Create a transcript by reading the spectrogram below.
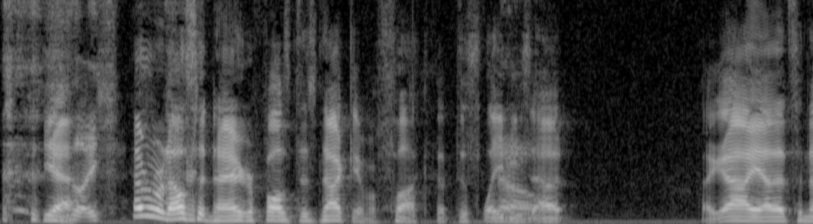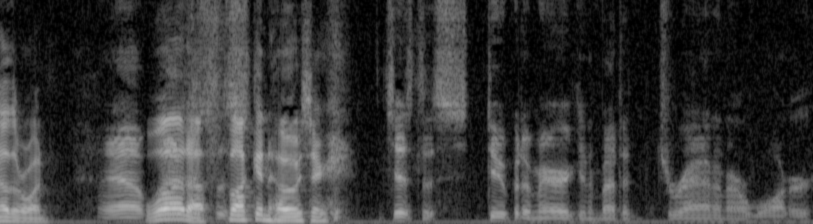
Yeah. like Everyone else at Niagara Falls does not give a fuck that this lady's No. out. Like, ah, yeah, that's another one. yeah, What a fucking hoser. Just a stupid American about to drown in our water.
